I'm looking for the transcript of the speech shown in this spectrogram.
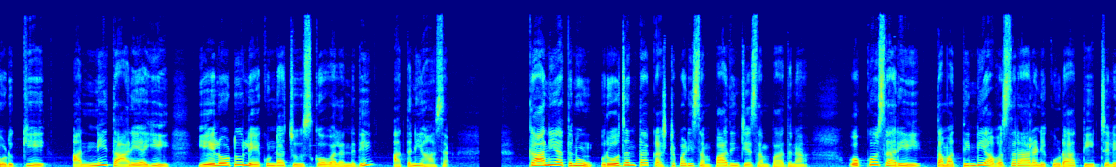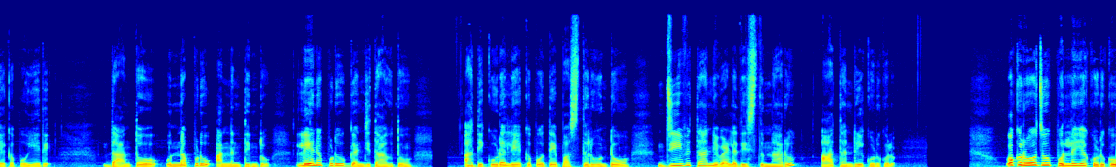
కొడుక్కి అన్నీ తానే అయి ఏ లోటు లేకుండా చూసుకోవాలన్నది అతని ఆశ. కాని అతను రోజంతా కష్టపడి సంపాదించే సంపాదన ఒక్కోసారి తమ తిండి అవసరాలని కూడా తీర్చలేకపోయేది. దాంతో ఉన్నప్పుడు అన్నం తింటూ లేనప్పుడు గంజి తాగుతూ అది కూడా లేకపోతే పస్తులు ఉంటూ జీవితాన్ని వెళ్ళదీస్తున్నారు ఆ తండ్రి కొడుకులు. ఒకరోజు పుల్లయ్య కొడుకు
